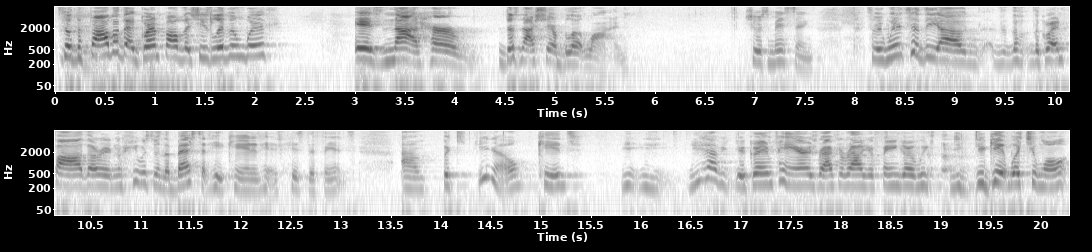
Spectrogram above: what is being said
so the father, that grandfather that she's living with, is not her. Does not share bloodline. She was missing. So we went to the, uh, the, the, grandfather, and he was doing the best that he can in his, his defense. Um, but, you know, kids, you, you, have your grandparents wrapped around your finger, we, you, you get what you want.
